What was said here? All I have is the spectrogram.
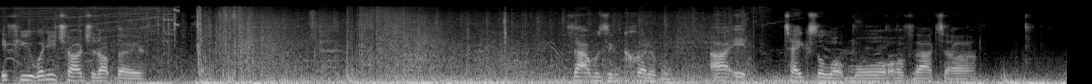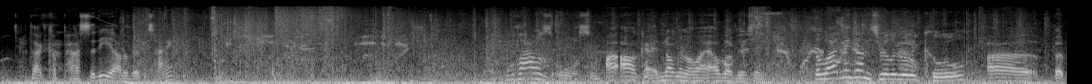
if you, when you charge it up though, that was incredible. Uh, it takes a lot more of that, uh, that capacity out of the tank. Well, that was awesome. I, okay, not gonna lie, I love this thing. The lightning gun's really, really cool, uh, but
